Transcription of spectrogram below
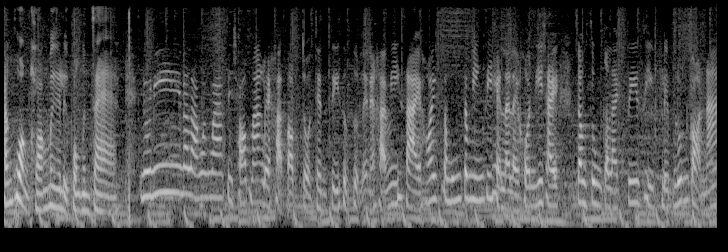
ทั้งห่วงคล้องมือหรือพวงกุญแจ ดูนี่น่ารักมากๆสิชอบมากเลยค่ะ ตอบโจทย์ Gen Z สุด ๆ เลยนะคะ มีสายห้อยตะมุงตะมิงที่เห็นหลาย ๆ คนที่ใช้ Samsung Galaxy C Flip รุ่นก่อนหน้า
